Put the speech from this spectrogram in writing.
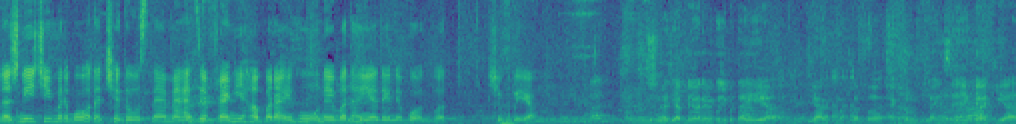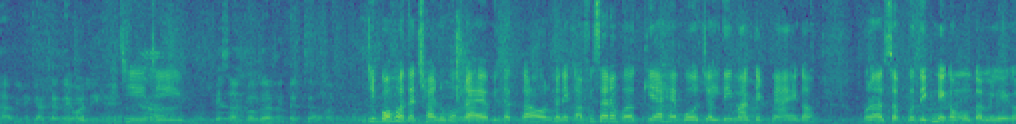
रजनीश जी मेरे बहुत अच्छे दोस्त हैं मैं एज ए फ्रेंड यहाँ पर आई हूँ उन्हें बधाइयाँ देने बहुत बहुत शुक्रिया। जी अपने बारे में कुछ बताइए क्या मतलब एक्टिंग लाइन से हैं क्या किया है आपने क्या करने वाले हैं? जी जी। कैसा अनुभव रहा अभी तक का? जी बहुत अच्छा अनुभव रहा है अभी तक का और मैंने काफ़ी सारा वर्क किया है बहुत जल्दी मार्केट में आएगा। और आज सबको देखने का मौका मिलेगा।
